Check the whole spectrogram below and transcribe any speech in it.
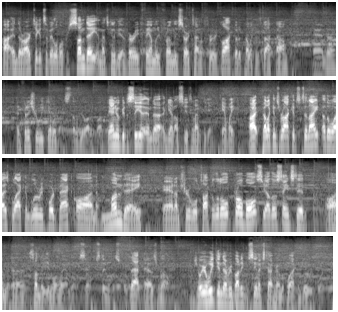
Uh, and there are tickets available for Sunday, and that's going to be a very family-friendly start time at 3 o'clock. Go to pelicans.com and uh, and finish your weekend with us. That'll be a lot of fun. Daniel, good to see you. And uh, again, I'll see you tonight at the game. Can't wait. All right, Pelicans Rockets tonight. Otherwise, Black and Blue report back on Monday, and I'm sure we'll talk a little Pro Bowl, see how those Saints did on uh, Sunday in Orlando. So stay with us for that as well. Enjoy your weekend, everybody. We'll see you next time here on the Black and Blue Report.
